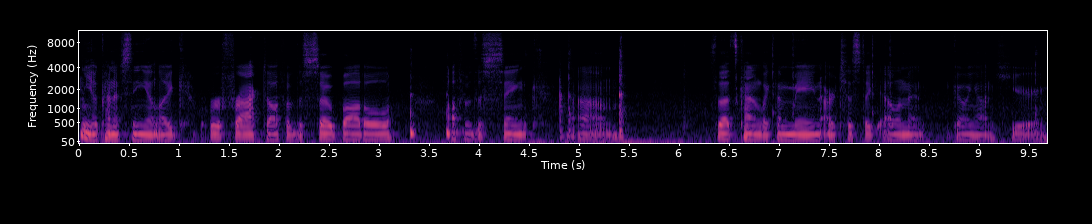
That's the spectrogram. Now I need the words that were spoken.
you know, kind of seeing it like refract off of the soap bottle, off of the sink. Um, so that's kind of like the main artistic element going on here.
